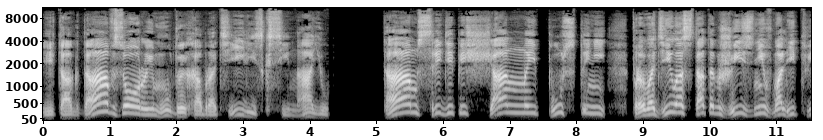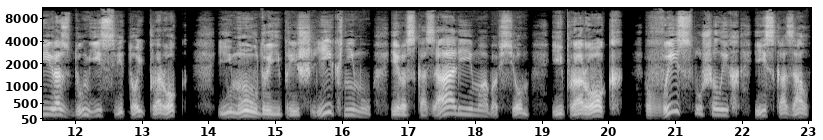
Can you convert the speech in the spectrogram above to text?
и тогда взоры мудрых обратились к Синаю. Там, среди песчаной пустыни, проводил остаток жизни в молитве и раздумье святой пророк, и мудрые пришли к нему и рассказали ему обо всем, и пророк выслушал их и сказал,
